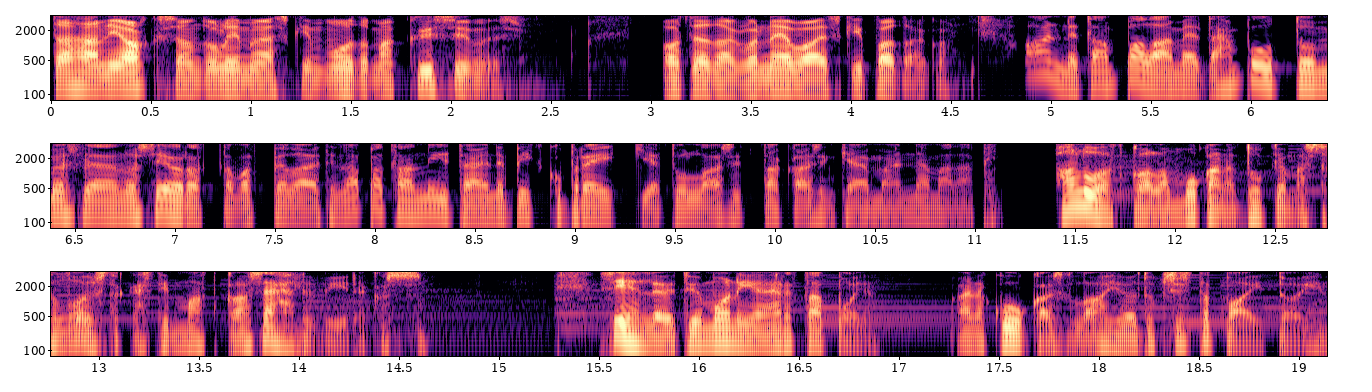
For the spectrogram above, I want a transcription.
tähän jaksoon tuli myöskin muutama kysymys Otetaanko ne vai skipataanko? Annetaan palaa. Meiltähän puuttuu myös vielä nuo seurattavat pelaajat, niin napataan niitä ennen pikku breikkiä tullaan sitten takaisin käymään nämä läpi. Haluatko olla mukana tukemassa loistakästi matkaa sählyviidekossa? Siihen löytyy monia eri tapoja, aina kuukausilahjoituksista paitoihin.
